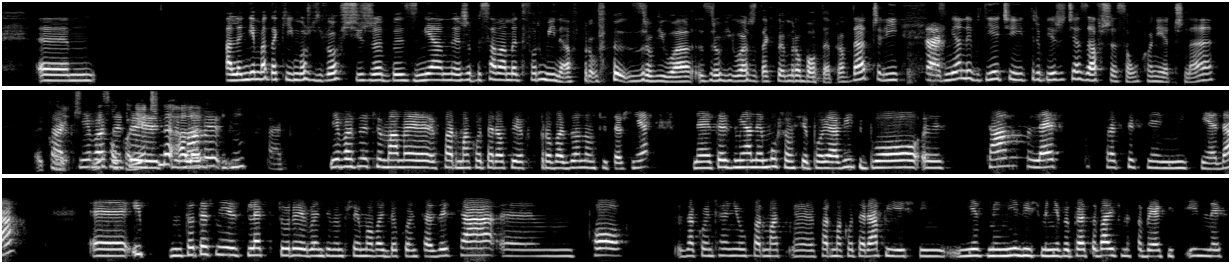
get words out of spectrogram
ale nie ma takiej możliwości, żeby zmiany, żeby sama metformina zrobiła, zrobiła, że tak powiem, robotę, prawda? Czyli tak. zmiany w diecie i trybie życia zawsze są konieczne. E, konieczne. Tak, nieważne, nie są konieczne, czy, czy ale. Mamy, mhm. tak. Nieważne, czy mamy farmakoterapię wprowadzoną, czy też nie, e, te zmiany muszą się pojawić, bo e, sam lek praktycznie nic nie da. I to też nie jest lek, który będziemy przyjmować do końca życia. Po zakończeniu e, farmakoterapii, jeśli nie zmieniliśmy, nie wypracowaliśmy sobie jakichś innych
